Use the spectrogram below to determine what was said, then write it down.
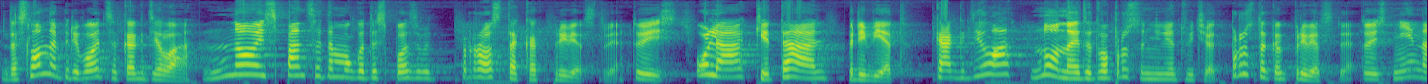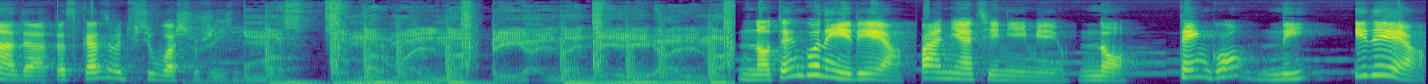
Дословно переводится как дела, но испанцы это могут использовать просто как приветствие. То есть, ¿qué tal? Привет. Как дела? Но на этот вопрос они не отвечают, просто как приветствие. То есть не надо рассказывать всю вашу жизнь. У нас все нормально, реально, нереально. No tengo ni idea. Понятия не имею. Но tengo ni idea.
